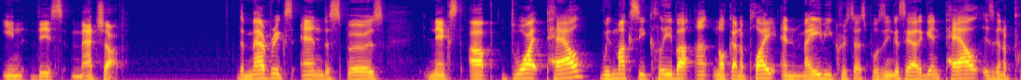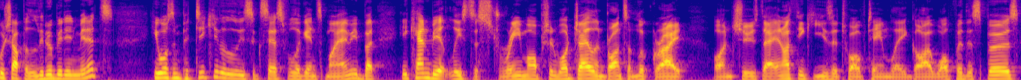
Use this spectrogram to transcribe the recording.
in this matchup. The Mavericks and the Spurs next up. Dwight Powell with Maxi Kleber uh, not going to play, and maybe Kristaps Porzingis out again. Powell is going to push up a little bit in minutes. He wasn't particularly successful against Miami, but he can be at least a stream option. While Jalen Brunson looked great on Tuesday, and I think he is a 12 team league guy. While for the Spurs,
